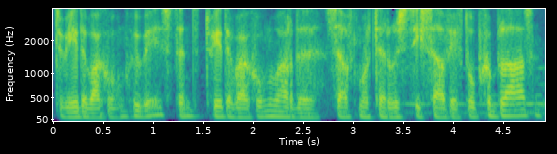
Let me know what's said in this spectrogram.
tweede wagon geweest. Hè. De tweede wagon waar de zelfmoordterrorist zichzelf heeft opgeblazen.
